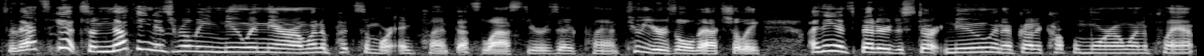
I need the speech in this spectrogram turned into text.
So that's it. So nothing is really new in there. I want to put some more eggplant. That's last year's eggplant, two years old actually. I think it's better to start new and I've got a couple more I want to plant.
